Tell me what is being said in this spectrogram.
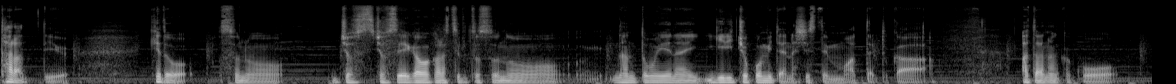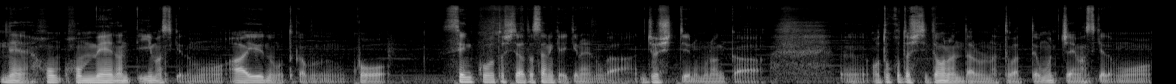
たらっていう。けどその女女性側からするとその何とも言えない義理チョコみたいなシステムもあったりとかあとはなんかこうね本命なんて言いますけどもああいうのとかもこう先行として渡さなきゃいけないのが女子っていうのもなんか、うん、男としてどうなんだろうなとかって思っちゃいますけども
